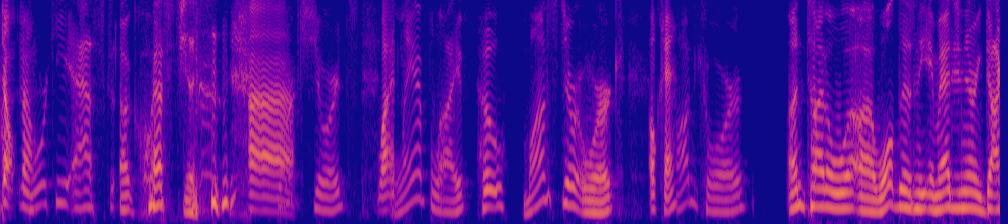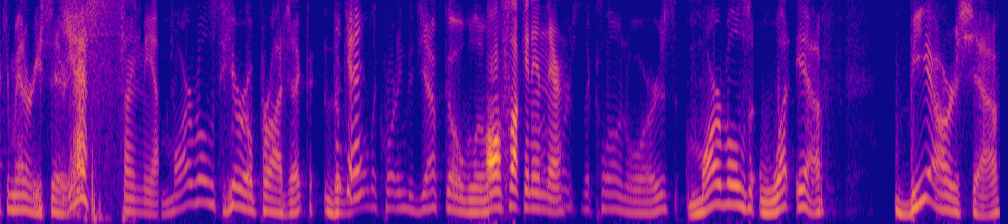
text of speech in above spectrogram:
Don't know. Forky asks a question, Uh, Dark Shorts, what? Lamp Life, Who? Monster at Work, Okay. Encore, Untitled uh, Walt Disney Imagineering documentary series. Yes, sign me up. Marvel's Hero Project, The Okay. World According to Jeff Goldblum, All fucking in there. The Clone Wars, Marvel's What If, Be Our Chef,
